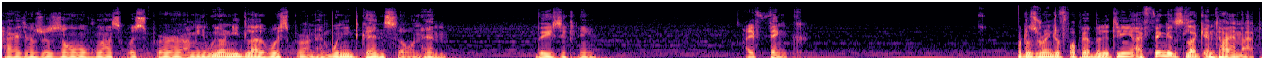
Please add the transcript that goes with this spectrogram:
Titans Resolve, Last Whisper. I mean, we don't need Last Whisper on him. We need Guinsoo on him, basically. I think. What was range of Poppy ability? I think it's like entire map,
